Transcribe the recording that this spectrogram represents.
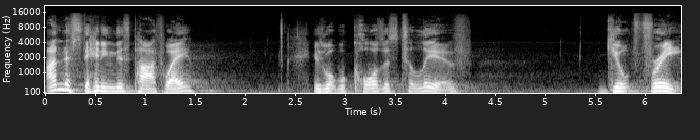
Understanding this pathway is what will cause us to live guilt free.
